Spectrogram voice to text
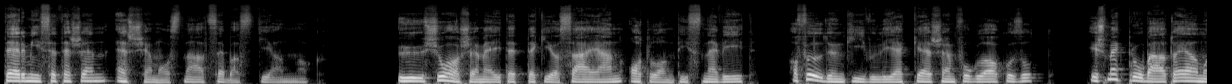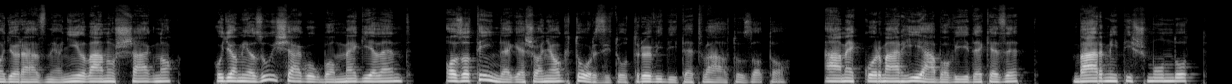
Természetesen ez sem használt Sebastiannak. Ő sohasem ejtette ki a száján Atlantis nevét, a földön kívüliekkel sem foglalkozott, és megpróbálta elmagyarázni a nyilvánosságnak, hogy ami az újságokban megjelent, az a tényleges anyag torzított, rövidített változata. Ám ekkor már hiába védekezett, bármit is mondott,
